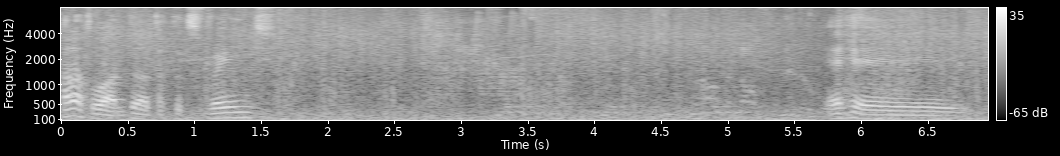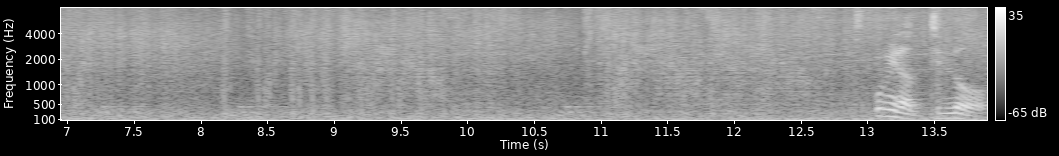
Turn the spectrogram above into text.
하나 더 안 뜨나 닥터 스트레인지 에헤이. 조금이라도 딜러.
